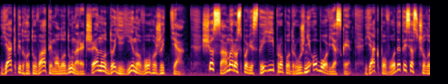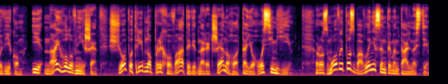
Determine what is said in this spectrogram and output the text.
як підготувати молоду наречену до її нового життя, що саме розповісти їй про подружні обов'язки, як поводитися з чоловіком, і найголовніше, що потрібно приховати від нареченого та його сім'ї. Розмови позбавлені сентиментальності,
